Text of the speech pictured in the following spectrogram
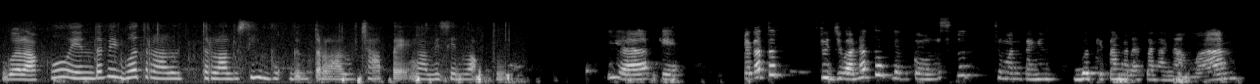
gue lakuin tapi gue terlalu terlalu sibuk gitu terlalu capek ngabisin waktu iya kayak mereka tuh tujuannya tuh catcalling tuh cuman pengen buat kita ngerasa gak nyaman,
